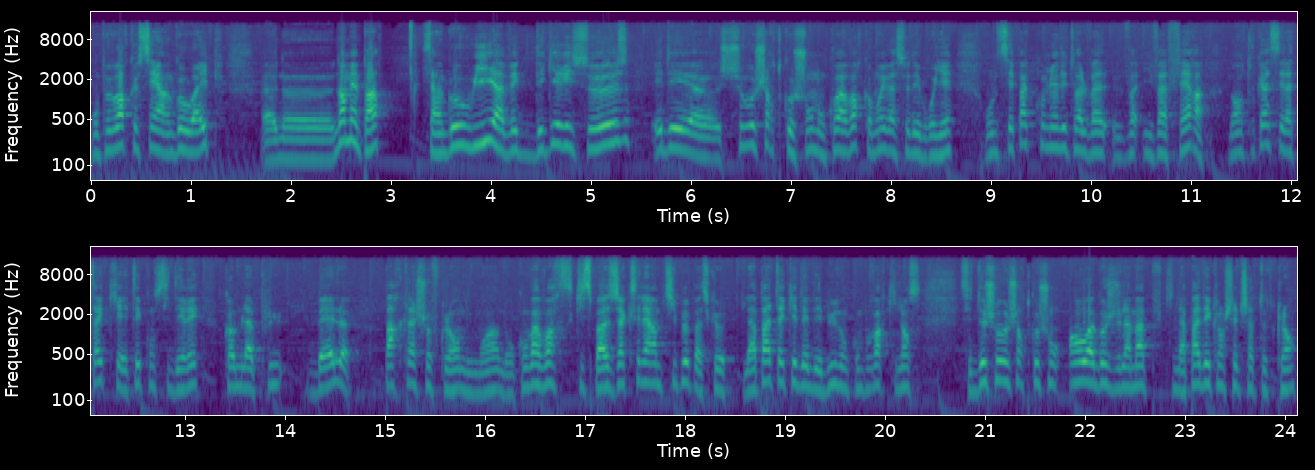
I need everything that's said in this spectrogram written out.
on peut voir que c'est un go wipe. Non même pas. C'est un go oui avec des guérisseuses et des chevaux short cochons. Donc on va voir comment il va se débrouiller. On ne sait pas combien d'étoiles il va faire. Mais en tout cas c'est l'attaque qui a été considérée comme la plus belle par Clash of Clans du moins. Donc on va voir ce qui se passe. J'accélère un petit peu parce que il a pas attaqué dès le début. Donc on peut voir qu'il lance ses deux chevaux short cochon en haut à gauche de la map qui n'a pas déclenché le château de clan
